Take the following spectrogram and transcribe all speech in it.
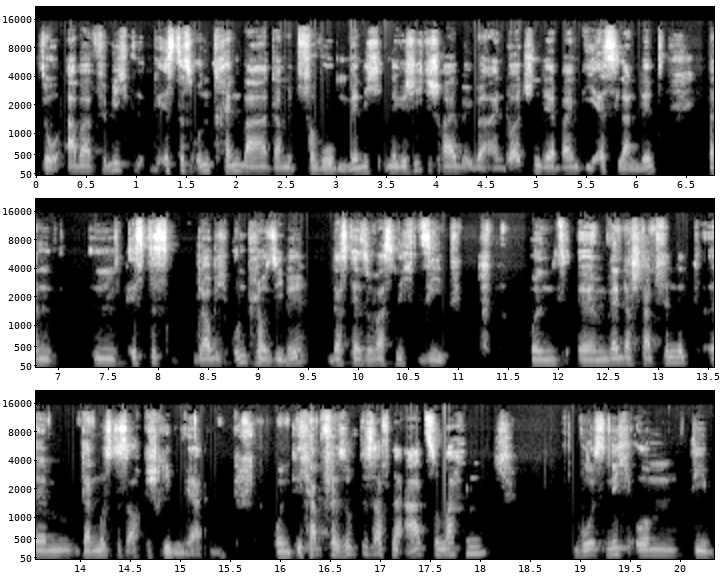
So, aber für mich ist das untrennbar damit verwoben. Wenn ich eine Geschichte schreibe über einen Deutschen, der beim IS landet, dann hm, ist es, glaube ich, unplausibel, dass der sowas nicht sieht. Und ähm, wenn das stattfindet, ähm, dann muss das auch beschrieben werden. Und ich habe versucht, es auf eine Art zu machen, wo es nicht um die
